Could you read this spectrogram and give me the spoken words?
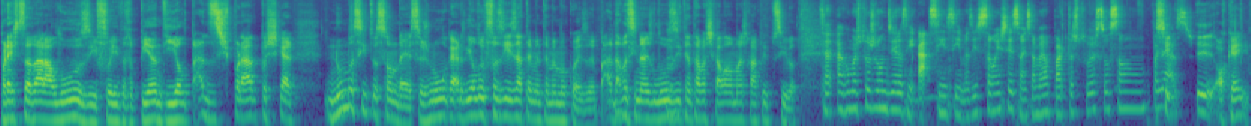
prestes a dar à luz e foi de repente e ele está desesperado para chegar numa situação dessas, no lugar dele, eu fazia exatamente a mesma coisa. Pá, dava sinais de luz e tentava chegar lá o mais rápido possível. Algumas pessoas vão dizer assim: ah, sim, sim, mas isso são exceções. A maior parte das pessoas só são palhaços. Sim, eh, ok,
